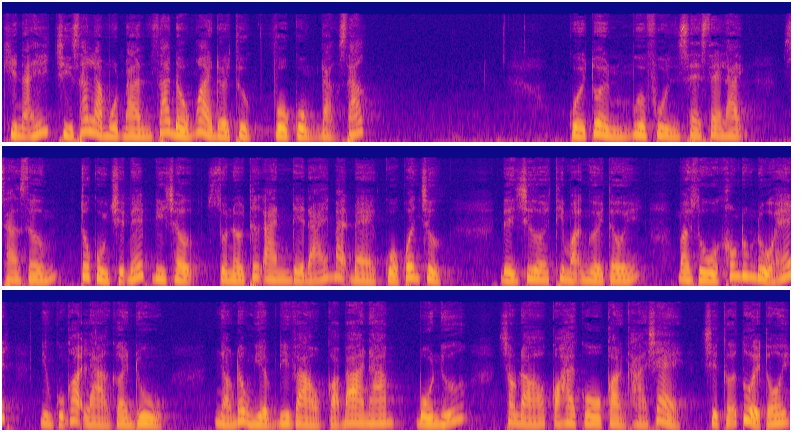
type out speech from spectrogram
Khi nãy chỉ xác là một màn ra đấu ngoài đời thực Vô cùng đặc sắc. Cuối tuần mưa phùn xe xe lạnh. Sáng sớm tôi cùng chị bếp đi chợ Rồi nấu thức ăn để đái bạn bè của quân trực. Đến trưa thì mọi người tới. Mặc dù không đung đủ hết Nhưng cũng gọi là gần đủ. Nhóm đồng nghiệp đi vào có 3 nam, 4 nữ trong đó có hai cô còn khá trẻ, Chỉ cỡ tuổi tôi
